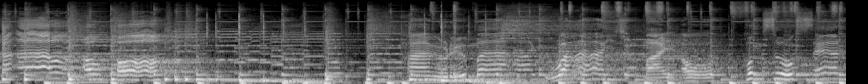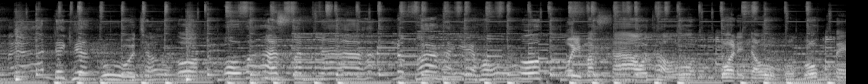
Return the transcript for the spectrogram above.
สาวเอาทองห่างหรือไม่ไว้จะไม่เอา คงสุขแสนแม้นได้เคียงคู่เจ้าโอวาสนา ยมักสาวเท่าบ่ได้เจ้าคงงกเตะ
